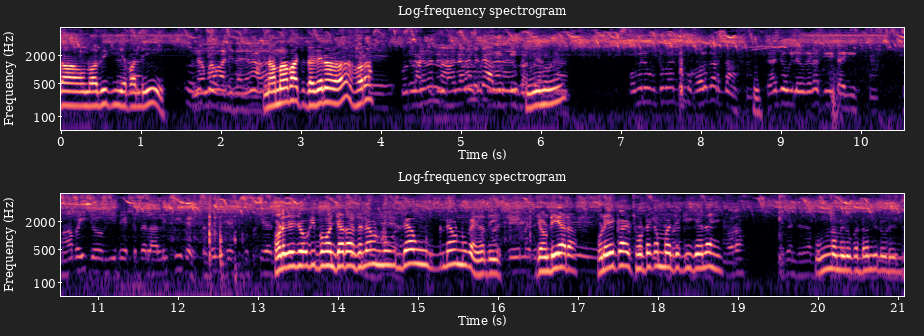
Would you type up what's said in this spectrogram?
ਦਾ ਆਉਂਦਾ ਵੀ ਕੀ ਹੈ ਪਾਲੀ? ਨਵਾਂ ਵੱਜਦਾ ਦੇ ਨਾਲ ਨਵਾਂ ਬਚਦਾ ਦੇ ਨਾਲ ਹੋਰ? ਤੇ ਕੋਈ ਕਹਿੰਦਾ ਨਾ ਜਾਣਾ ਮੈਂ ਤਾਂ ਆਪ ਹੀ ਹੂੰ ਹੂੰ। ਉਹ ਮੈਨੂੰ ਉਦੋਂ ਬਾਅਦ ਮਖੌਲ ਕਰਦਾ। ਕਹਿੰਦਾ ਜੋਗੀ ਲੋਕ ਕਿਹੜਾ ਸੀਟ ਹੈਗੀ। ਮਾਂ ਬਈ ਜੋਗੀ ਦੇ ਇੱਕ ਤੇ ਲਾਲੀ ਸੀਟ ਹੈ ਤੇ ਵਿੱਚ ਸੁੱਖੀ ਹੈ ਹੁਣ ਜੇ ਜੋਗੀ 52 ਦੱਸ ਲਿਆਉਣ ਨੂੰ ਲਿਆਉਣ ਲਿਆਉਣ ਨੂੰ ਕਹਿੰਦਾ ਤੀ ਜੌਂਡੀ ਯਾਰ ਹੁਣ ਇਹ ਕਾ ਛੋਟੇ ਕੰਮਾਂ 'ਚ ਕੀ ਕਹਿੰਦਾ ਇਹ ਉਹਨੂੰ ਨਾ ਮੈਨੂੰ ਕੱਢਣ ਦੀ ਲੋੜ ਨਹੀਂ।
